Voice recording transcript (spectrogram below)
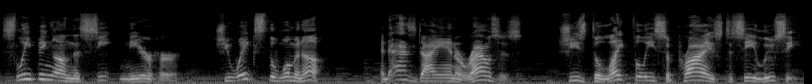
sleeping on the seat near her. She wakes the woman up, and as Diana rouses, she's delightfully surprised to see Lucy.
